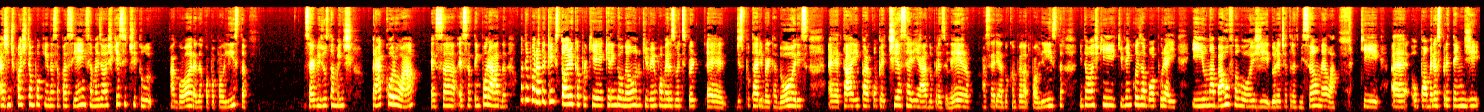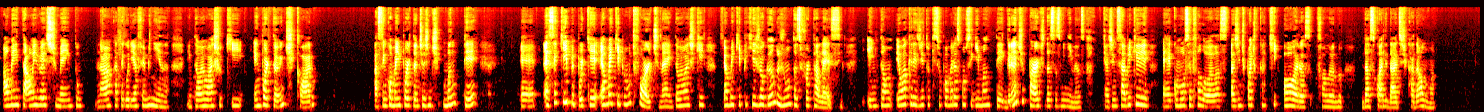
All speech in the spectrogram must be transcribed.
a gente pode ter um pouquinho dessa paciência, mas eu acho que esse título agora da Copa Paulista serve justamente para coroar essa, essa temporada. Uma temporada que é histórica, porque, querendo ou não, ano que vem o Palmeiras vai é, disputar a Libertadores, é, tá aí para competir a Série A do brasileiro, a Série A do Campeonato Paulista. Então, acho que, que vem coisa boa por aí. E o Nabarro falou hoje, durante a transmissão, né, lá, que é, o Palmeiras pretende aumentar o investimento na categoria feminina. Então, eu acho que é importante, claro, assim como é importante a gente manter é, essa equipe, porque é uma equipe muito forte, né? Então eu acho que é uma equipe que jogando junto se fortalece. Então eu acredito que se o Palmeiras conseguir manter grande parte dessas meninas, que a gente sabe que, é, como você falou, elas, a gente pode ficar aqui horas falando das qualidades de cada uma,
